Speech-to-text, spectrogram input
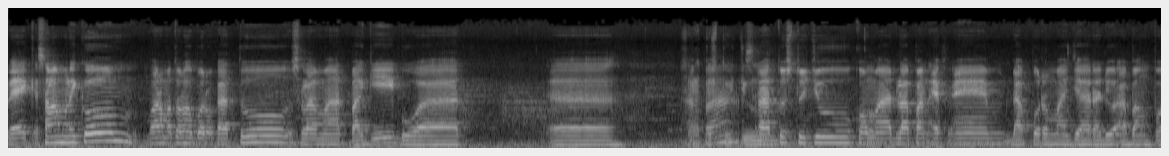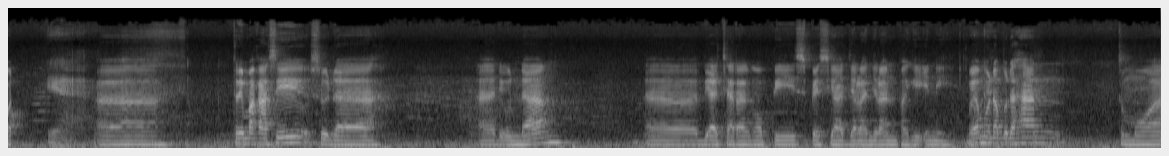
Baik, assalamualaikum warahmatullahi wabarakatuh. Selamat pagi buat eh, apa? 107. 107,8 FM Dapur Remaja Radio Abang Pot. Ya. Eh, terima kasih sudah eh, diundang eh, di acara ngopi spesial jalan-jalan pagi ini. Ya mudah-mudahan semua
